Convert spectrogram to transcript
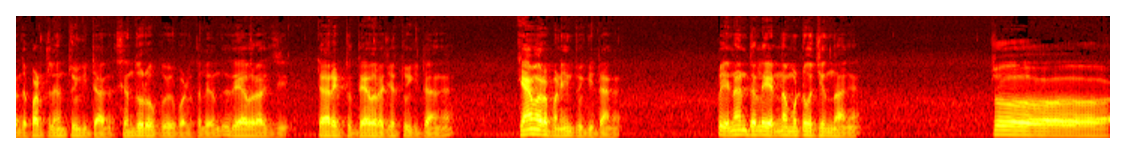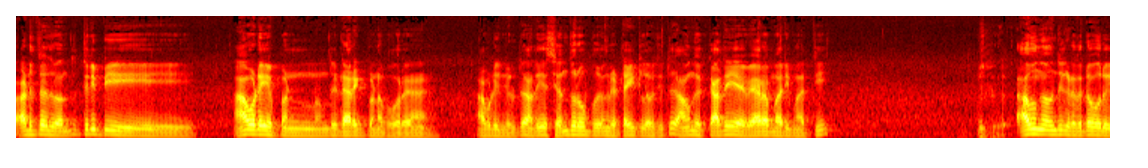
அந்த படத்துலேருந்து தூக்கிட்டாங்க. செந்தூரப்பு படத்துலேருந்து தேவராஜ் டைரக்டர் தேவராஜை தூக்கிட்டாங்க. கேமரா பண்ணியும் தூக்கிட்டாங்க. இப்போ என்னென்னு தெரியல என்ன மட்டும் வச்சுருந்தாங்க. ஸோ அடுத்தது வந்து திருப்பி ஆவுடையப்பன் வந்து டைரக்ட் பண்ண போகிறேன் அப்படின்னு சொல்லிட்டு அதே செந்தரூப்புங்கிற டைட்டில் வச்சுட்டு அவங்க கதையை வேறு மாதிரி மாற்றி அவங்க வந்து கிட்டத்தட்ட ஒரு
